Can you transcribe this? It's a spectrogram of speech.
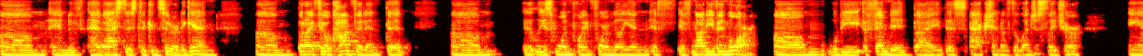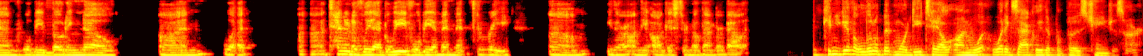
um, and have, asked us to consider it again. Um, but I feel confident that um, at least 1.4 million, if if not even more, um, will be offended by this action of the legislature, and will be voting no on what uh, tentatively I believe will be Amendment Three, um, either on the August or November ballot. Can you give a little bit more detail on what, what exactly the proposed changes are?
